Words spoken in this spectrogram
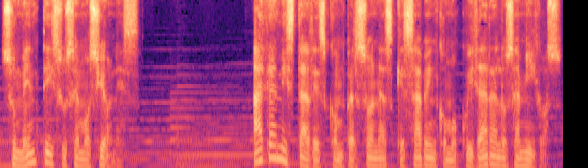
su mente y sus emociones. Haga amistades con personas que saben cómo cuidar a los amigos.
